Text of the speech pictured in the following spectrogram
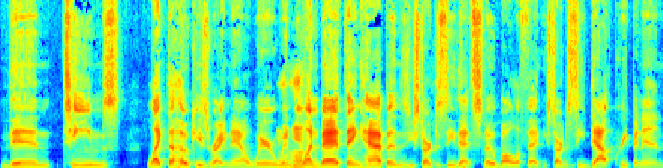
than teams like the Hokies right now, where when Mhm. one bad thing happens, you start to see that snowball effect. You start to see doubt creeping in.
